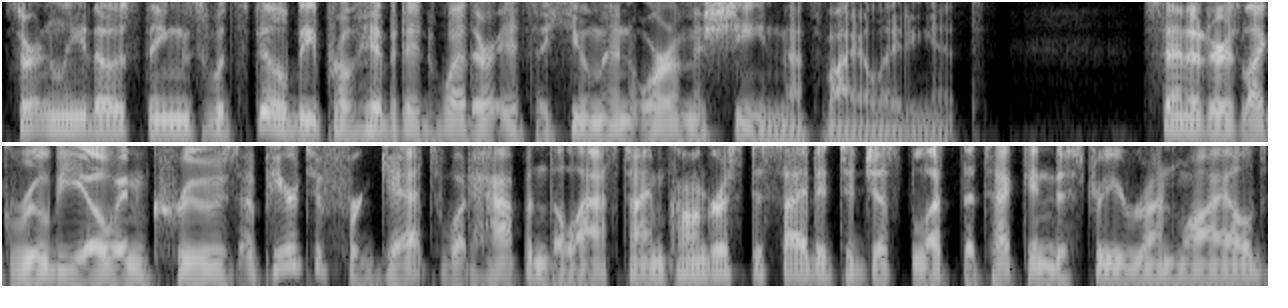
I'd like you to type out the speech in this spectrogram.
Certainly, those things would still be prohibited whether it's a human or a machine that's violating it. Senators like Rubio and Cruz appear to forget what happened the last time Congress decided to just let the tech industry run wild.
